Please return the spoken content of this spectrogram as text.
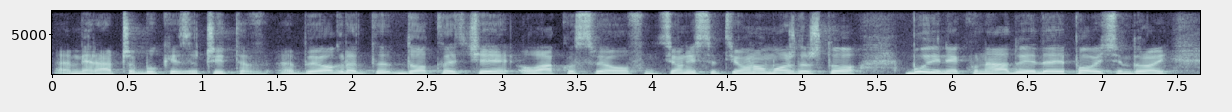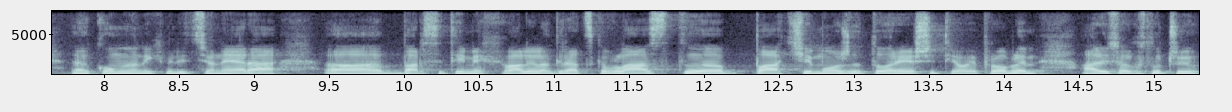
merača buke za čitav Beograd. Dotle će ovako sve ovo funkcionisati. Ono možda što budi neku nadu je da je povećan broj komunalnih milicionera, bar se time hvalila gradska vlast, pa će možda to rešiti ovaj problem, ali u svakom slučaju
